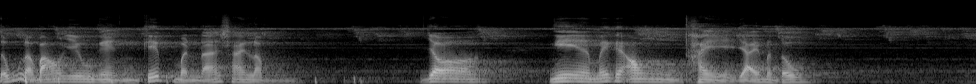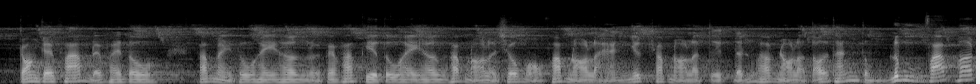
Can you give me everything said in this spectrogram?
đúng là bao nhiêu ngàn kiếp mình đã sai lầm do nghe mấy cái ông thầy dạy mình tu. Có một cái pháp để phải tu. Pháp này tu hay hơn, rồi cái pháp kia tu hay hơn. Pháp nọ là số một, pháp nọ là hạng nhất, pháp nọ là tuyệt đỉnh, pháp nọ là tối thắng tùm lum pháp hết.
